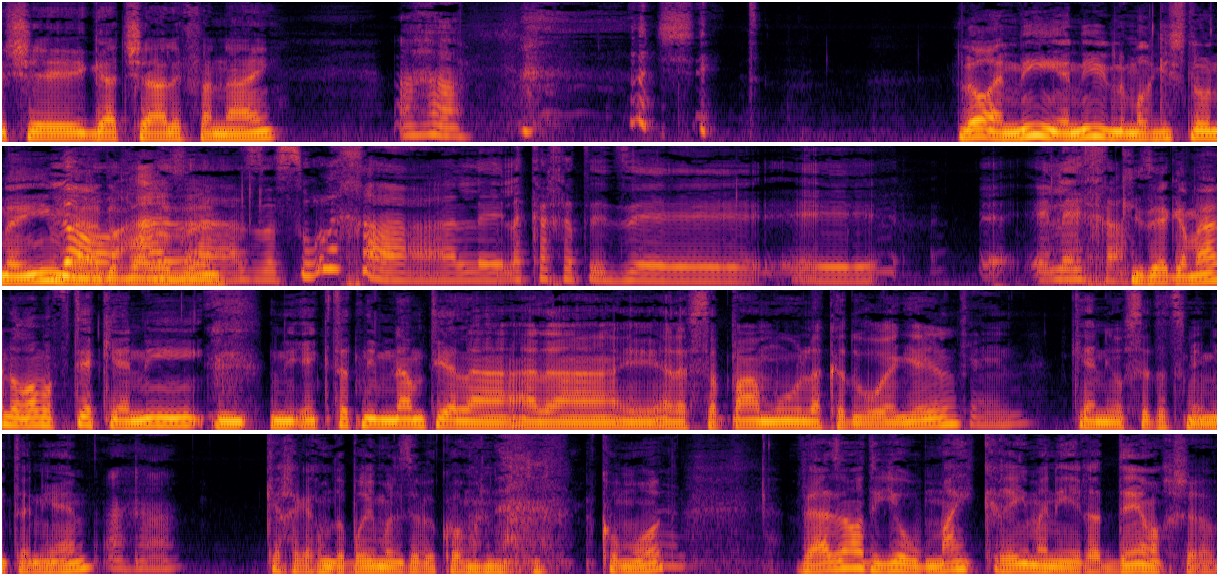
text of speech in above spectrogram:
שהגעת שעה לפניי. אהה. שיט. לא, אני, אני מרגיש לא נעים לא, מהדבר אז, הזה. אז אסור לך לקחת את זה אה, אליך. כי זה גם היה נורא מפתיע, כי אני קצת נמנמתי על, ה, על, ה, על הספה מול הכדורגל, כן, כי אני עושה את עצמי מתעניין, אהה. כי אחר כך מדברים על זה בכל מיני מקומות. ואז אמרתי, יואו, מה יקרה אם אני ארדם עכשיו?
